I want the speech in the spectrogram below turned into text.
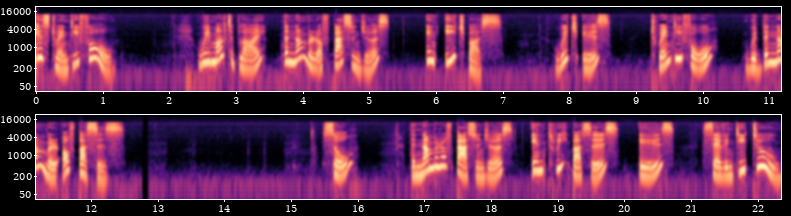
is 24 we multiply the number of passengers in each bus, which is 24 with the number of buses. So, the number of passengers in three buses is 72.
